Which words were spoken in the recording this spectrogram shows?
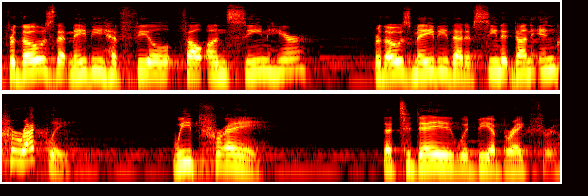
For those that maybe have feel, felt unseen here, for those maybe that have seen it done incorrectly, we pray that today would be a breakthrough.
